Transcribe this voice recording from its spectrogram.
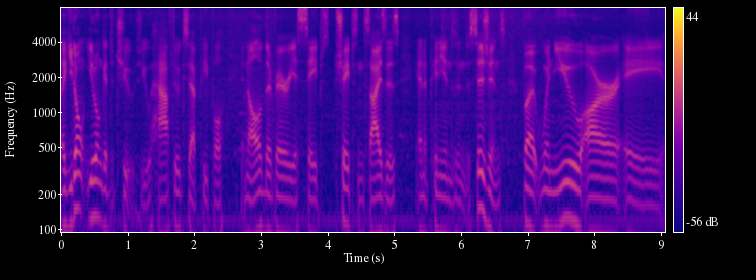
Like you don't you don't get to choose. You have to accept people in all of their various shapes, shapes and sizes, and opinions and decisions. But when you are a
